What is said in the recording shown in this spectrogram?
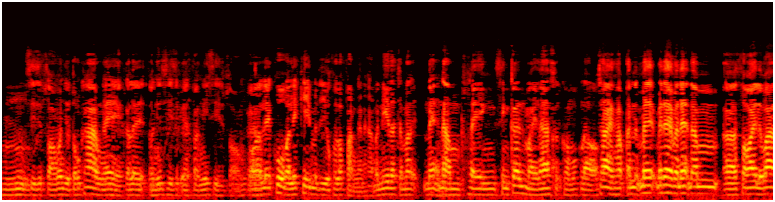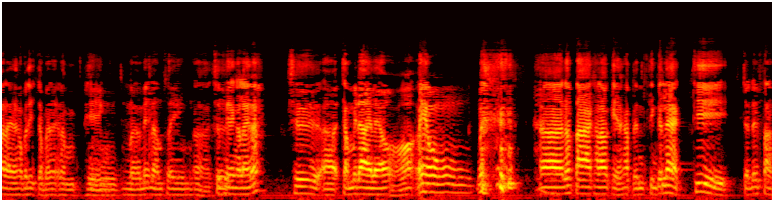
อืม42มันอยู่ตรงข้ามไง ก็เลยตัวนี้41ฝั่งนี้42เพราะว่าเลขคู่กับเลขคี่มันจะอยู่คนละฝั่งกันนะครับ วันนี้เราจะมาแนะนำเพลงซิงเกิลใหม่ล่าสุดของพวกเราใช่ครับ อันไม่ไม่ได้มาแนะนำเอ่อซอยหรือว่าอะไรนะครับวันนี้จะมาแนะนำเพเพลลงงมาแนะนำเพลงเอ่อชื่อเพลงอะไรนะชื่อเอ่อจำไม่ได้แล้วอ๋อแมวเอ่อน้ำตาคาราโอเกะครับเป็นซิงเกิลแรกที่จะได้ฟัง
